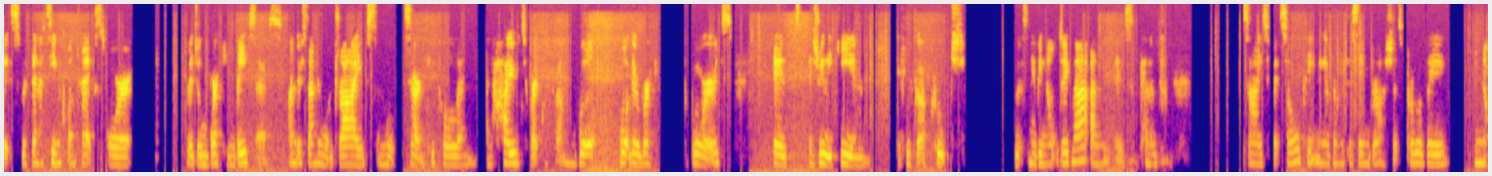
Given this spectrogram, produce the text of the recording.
it's within a team context or individual working basis, understanding what drives and what certain people and, and how to work with them, what what they're working towards is is really key. And if you've got a coach that's maybe not doing that and is kind of size fits all, painting everyone with the same brush. It's probably not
